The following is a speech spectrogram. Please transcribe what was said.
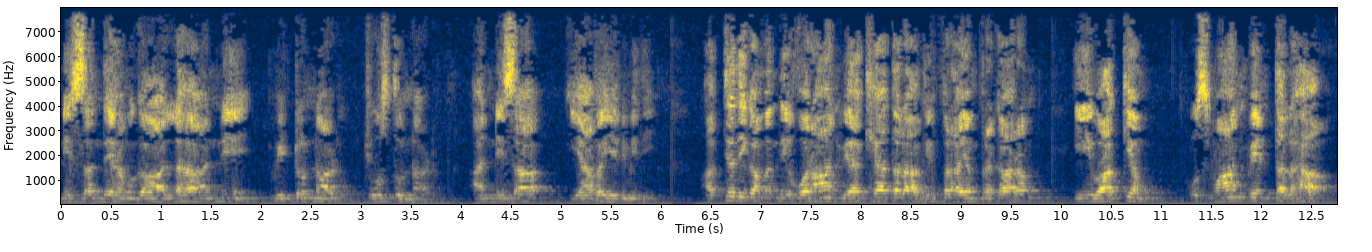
నిస్సందేహముగా అల్లాహ్ అన్ని వింటున్నాడు చూస్తున్నాడు. అన్నిసా యాభై ఎనిమిది. అత్యధిక మంది ఖురాన్ వ్యాఖ్యాతల అభిప్రాయం ప్రకారం ఈ వాక్యం ఉస్మాన్ బిన్ తల్హా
